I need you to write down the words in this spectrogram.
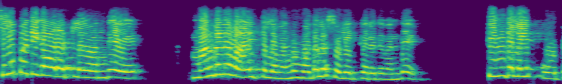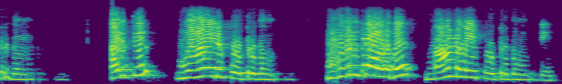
சிலப்பதிகாரத்துல வந்து மங்கள வாழ்த்துல வந்து முதல்ல சொல்லியிருக்கிறது வந்து திங்களை போற்றுதும். அடுத்து ஞாயிறு போற்றுதும். மூன்றாவது மாமலை போற்றுதும் அப்படின்னு.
